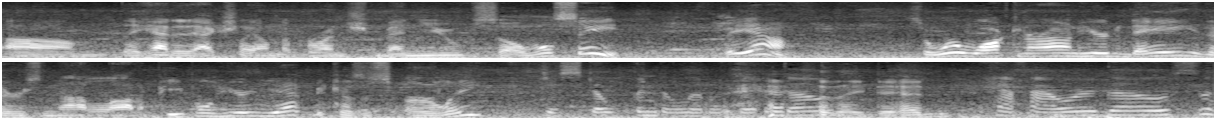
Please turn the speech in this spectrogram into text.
Um, they had it actually on the brunch menu, so we'll see. But yeah, so we're walking around here today. There's not a lot of people here yet because it's early. Just opened a little bit ago, they did. half hour ago. So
